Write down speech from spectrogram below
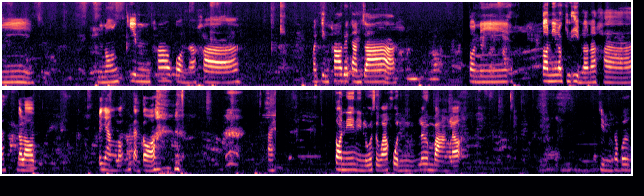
นี่ ดี๋ยวน้องกินข้าวก่อนนะคะ มากินข้าวด้วยกันจ้า ตอนนี้ ตอนนี้เรากินอิ่มแล้วนะคะเดี๋ยวเราไปยังเลาะน้ำกันต่อไปตอนนี้นี่รู้สึกว่าคนเริ่มบางแล้ว กินกระเบิง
